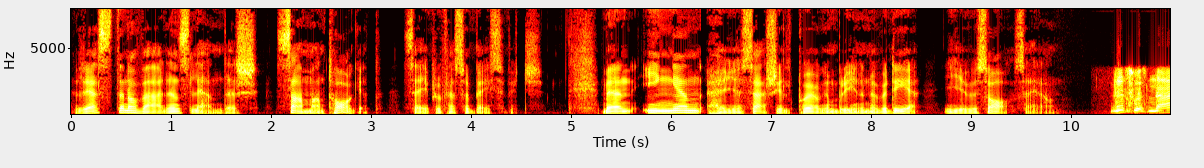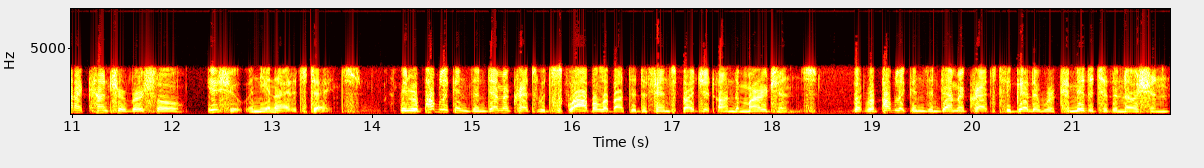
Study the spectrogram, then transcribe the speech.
resten av världens länders sammantaget, säger professor Basevich. Men ingen höjer särskilt på ögonbrynen över det i USA, säger han. This was not a controversial issue in the United States. I mean, Republicans and Democrats would squabble about the defense budget on the margins, but Republicans and Democrats together were committed to the notion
